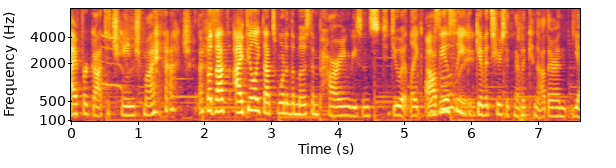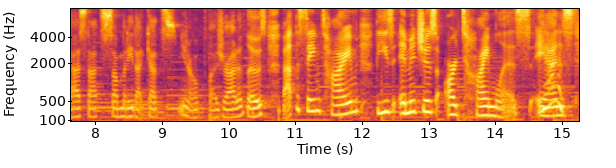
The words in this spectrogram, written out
I forgot to change my address. But that's I feel like that's one of the most empowering reasons to do it. Like obviously you could give it to your significant other, and yes, that's somebody somebody that gets, you know, pleasure out of those. But at the same time, these images are timeless and Yes.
